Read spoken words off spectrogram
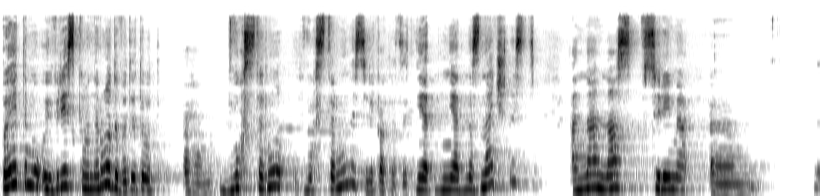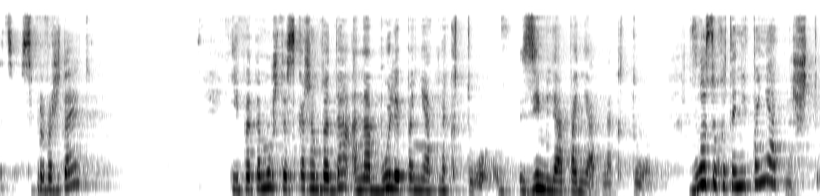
Поэтому у еврейского народа вот эта вот э, двухсторон, двухсторонность, или как это, неоднозначность, она нас все время э, сопровождает. И потому что, скажем, вода, она более понятна кто, земля понятна кто, воздух это непонятно что.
